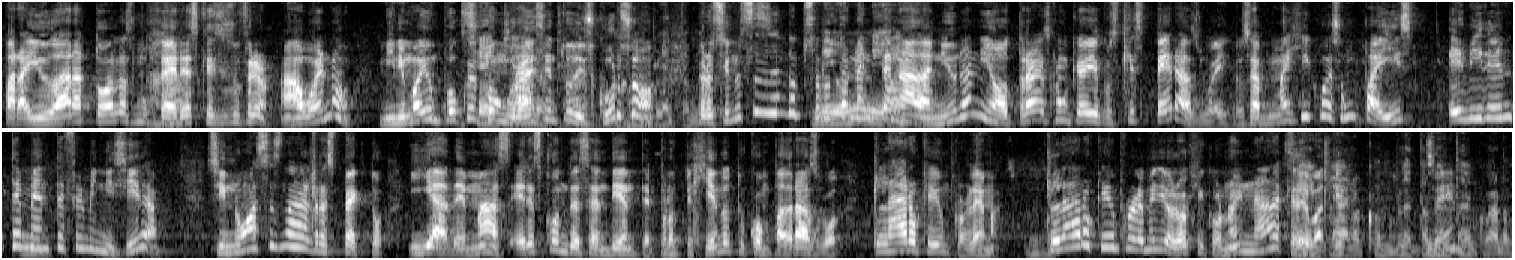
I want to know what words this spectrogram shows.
para ayudar a todas las mujeres que sí sufrieron. Ah, bueno, mínimo hay un poco de congruencia claro, en tu claro, discurso. Pero si no estás haciendo Ni una ni absolutamente nada, otra. ni una ni otra, es como que, oye, pues ¿qué esperas, güey? O sea, México es un país evidentemente Mm. feminicida. Si no haces nada al respecto y además eres condescendiente protegiendo tu compadrazgo, claro que hay un problema. Claro que hay un problema ideológico, no hay nada que Sí, debatir. claro, completamente Sí. de acuerdo.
